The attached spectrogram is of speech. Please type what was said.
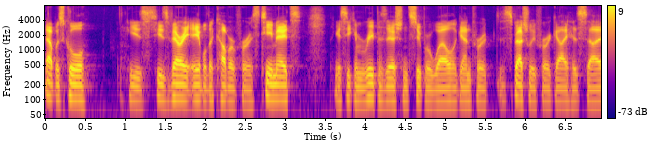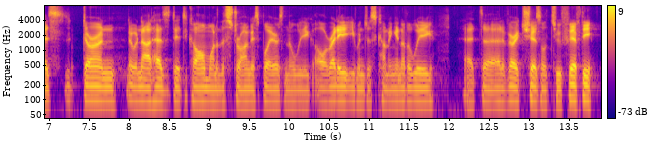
that was cool. He's he's very able to cover for his teammates. I guess he can reposition super well. Again, for especially for a guy his size, Duren, I would not hesitate to call him one of the strongest players in the league already, even just coming into the league at, uh, at a very chiseled 250.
